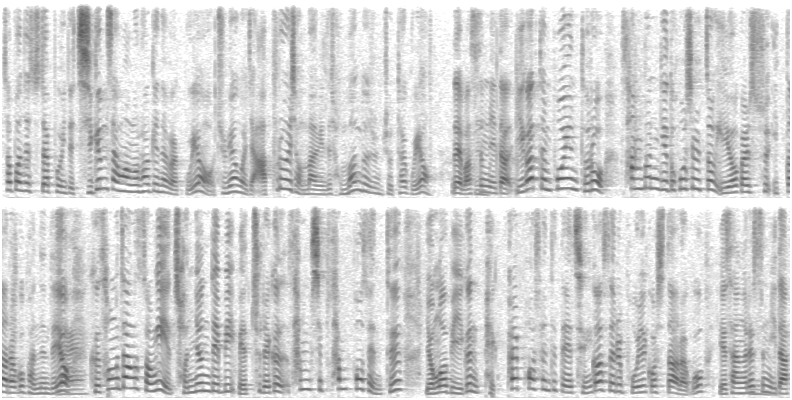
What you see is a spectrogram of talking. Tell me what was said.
첫 번째 투자 포인트 지금 상황을 확인해봤고요. 중요한 건 이제 앞으로의 전망인데 전망도 좀 좋다고요. 네, 맞습니다. 이 같은 포인트로 3분기도 호실적 이어갈 수 있다라고 봤는데요. 네. 그 성장성이 전년 대비 매출액은 33%, 영업이익은 108%대의 증가세를 보일 것이다라고 예상을 했습니다.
